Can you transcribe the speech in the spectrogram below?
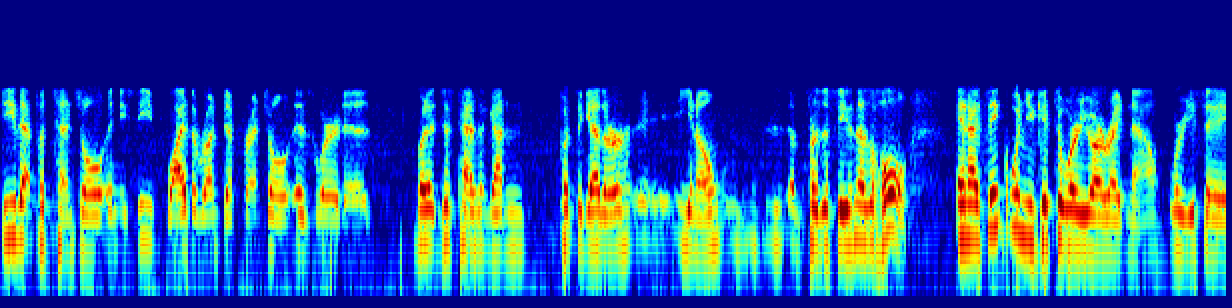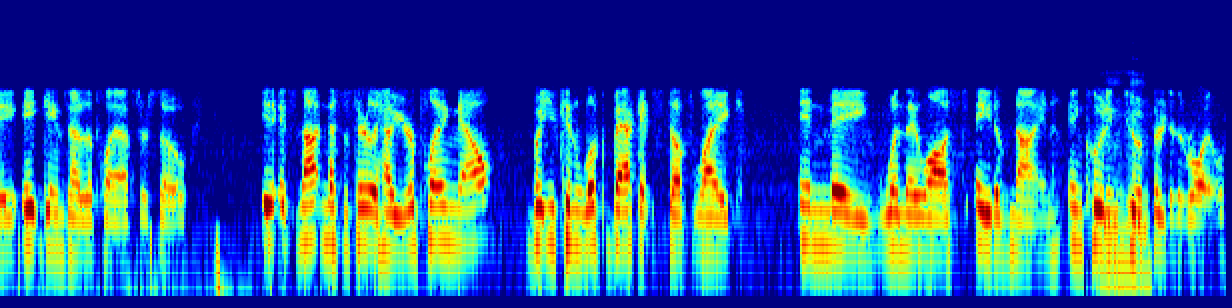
see that potential and you see why the run differential is where it is, but it just hasn't gotten put together, you know, for the season as a whole. And I think when you get to where you are right now, where you say eight games out of the playoffs or so, it's not necessarily how you're playing now, but you can look back at stuff like in May when they lost eight of nine, including two of mm-hmm. three to the Royals.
